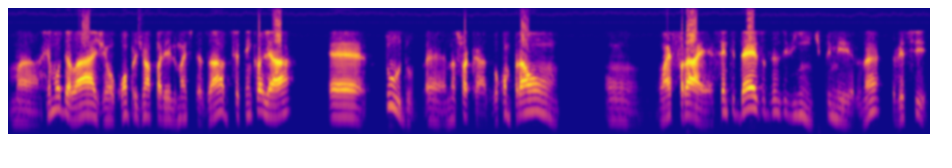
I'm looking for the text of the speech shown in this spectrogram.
uma remodelagem ou compra de um aparelho mais pesado, você tem que olhar é, tudo é, na sua casa. Vou comprar um, um, um air fryer, 110 ou 220 primeiro, né? Para ver se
